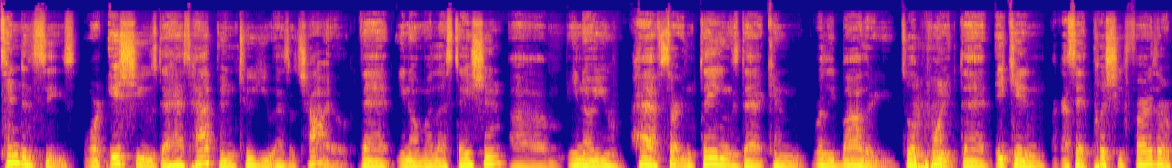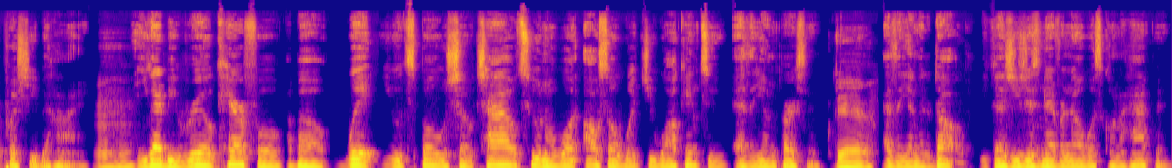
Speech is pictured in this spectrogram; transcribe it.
tendencies or issues that has happened to you as a child. That you know, molestation. Um, you know, you have certain things that can really bother you to a Mhm. point that it can, like I said, push you further or push you behind. hmm And you got to be real careful about what you expose your child to, and what also what you walk into as a young person Yeah. as a young adult because you just never know what's going to happen.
